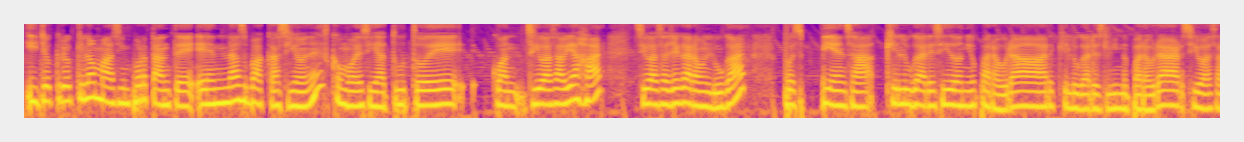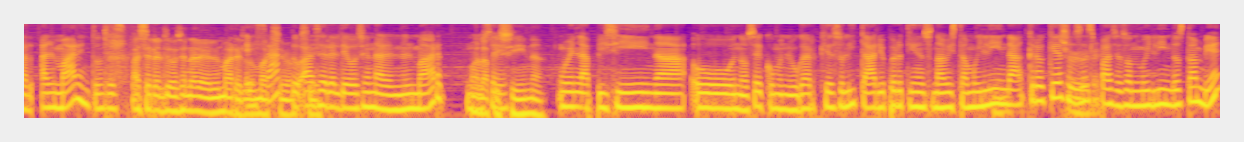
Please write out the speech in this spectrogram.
Y yo creo que lo más importante en las vacaciones, como decía Tuto, de cuando, si vas a viajar, si vas a llegar a un lugar, pues piensa qué lugar es idóneo para orar, qué lugar es lindo para orar, si vas al, al mar, entonces... Hacer el devocional en el mar es lo Exacto, máximo. sí. hacer el devocional en el mar. O no en la sé, piscina. o en la piscina, o no sé, como en un lugar que es solitario, pero tienes una vista muy linda. Creo que esos Chévere. espacios son muy lindos también,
